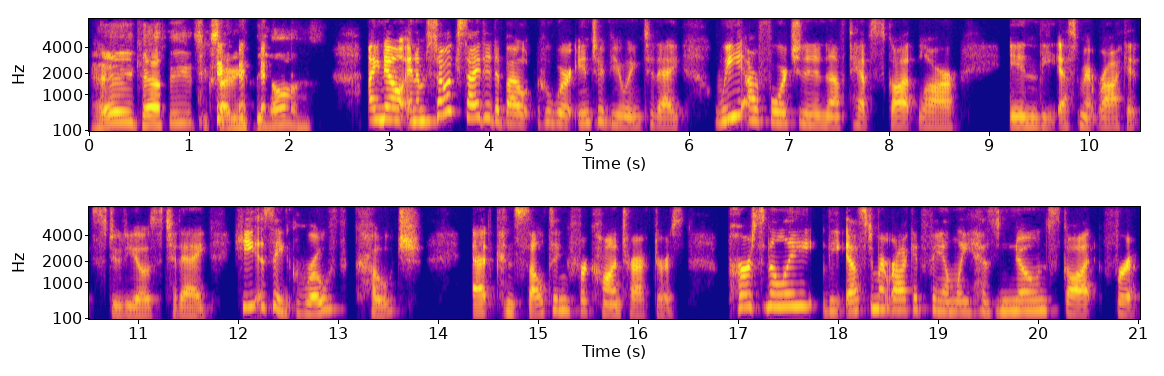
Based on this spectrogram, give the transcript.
Hey, Kathy. It's exciting to be on. I know, and I'm so excited about who we're interviewing today. We are fortunate enough to have Scott Lollar in the Estimate Rocket studios today. He is a growth coach at Consulting 4 Contractors. Personally, the Estimate Rocket family has known Scott for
